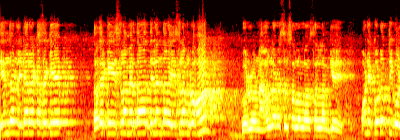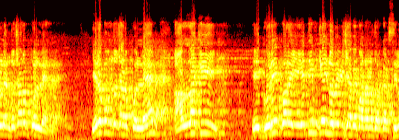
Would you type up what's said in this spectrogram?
তিনজন লিডারের কাছে গিয়ে তাদেরকে ইসলামের দাওয়াত দিলেন, তারা ইসলাম গ্রহণ করল না। আল্লাহ রসুল সাল্লাহ সাল্লামকে অনেক কটূক্তি করলেন, দোষারোপ করলেন। এরকম দোষারোপ করলেন, আল্লাহ কি এই গরিব ঘরে এতিমকেই নবী হিসাবে পাঠানো দরকার ছিল?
